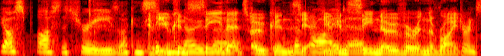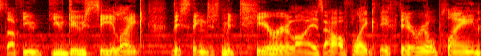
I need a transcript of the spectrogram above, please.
just past the trees, I can If see. you can Nova see their tokens, the yeah, if you can see Nova and the rider and stuff, you you do see like this thing just materialize out of like the ethereal plane,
